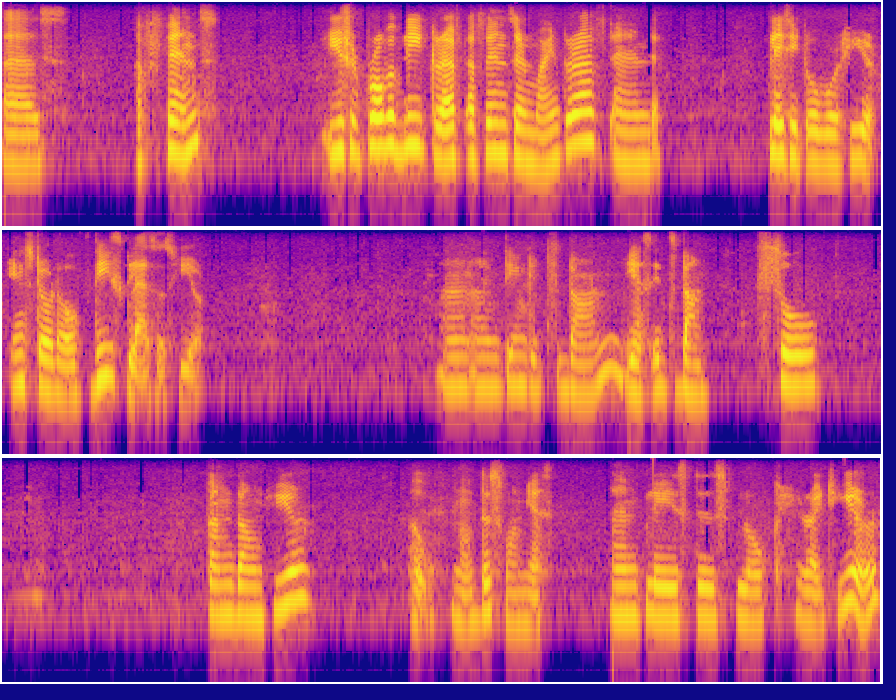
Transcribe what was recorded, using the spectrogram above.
as a fence. You should probably craft a fence in Minecraft and place it over here instead of these glasses here and I think it's done. Yes it's done. So come down here. Oh no this one yes. And place this block right here.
